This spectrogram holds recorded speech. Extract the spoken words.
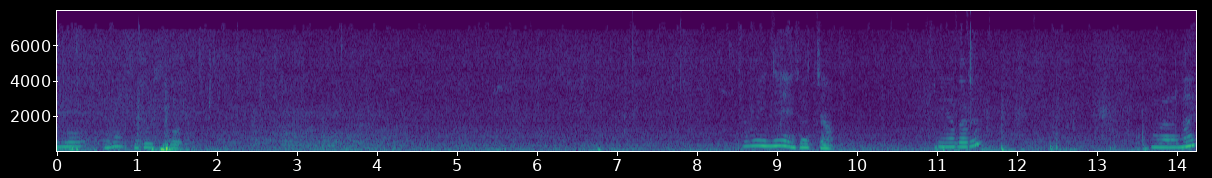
脊椎をほらすごい。すごい。寒い。ねさっちゃん寝上がる上がらない。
